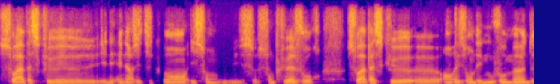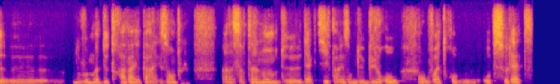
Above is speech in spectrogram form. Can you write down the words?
soit parce que euh, énergétiquement ils sont ils sont plus à jour, soit parce que euh, en raison des nouveaux modes euh, nouveaux modes de travail, par exemple, un certain nombre d'actifs, par exemple de bureaux, vont être obsolètes.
